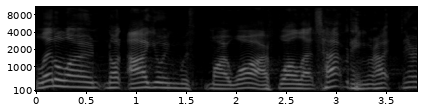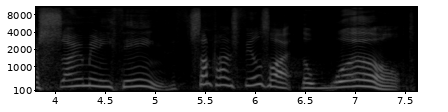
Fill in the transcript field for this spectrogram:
let alone not arguing with my wife while that's happening, right? There are so many things. It sometimes feels like the world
